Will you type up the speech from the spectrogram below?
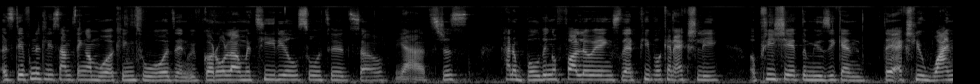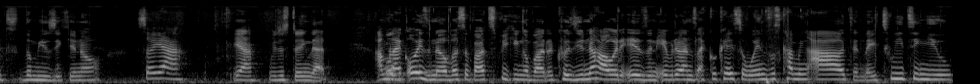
it's definitely something I'm working towards, and we've got all our material sorted. So yeah, it's just kind of building a following so that people can actually appreciate the music and they actually want the music, you know. So yeah, yeah, we're just doing that. I'm Well- like always nervous about speaking about it because you know how it is, and everyone's like, okay, so when's this coming out? And they're tweeting you,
